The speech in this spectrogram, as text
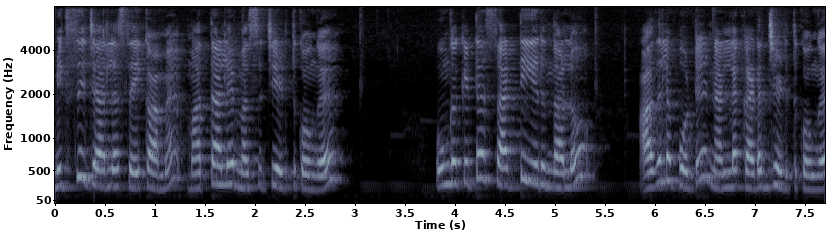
மிக்சி ஜாரில் சேர்க்காம மத்தாலே மசிச்சு எடுத்துக்கோங்க. உங்ககிட்ட சட்டி இருந்தாலும் அதில் போட்டு நல்லா கடைஞ்சி எடுத்துக்கோங்க.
